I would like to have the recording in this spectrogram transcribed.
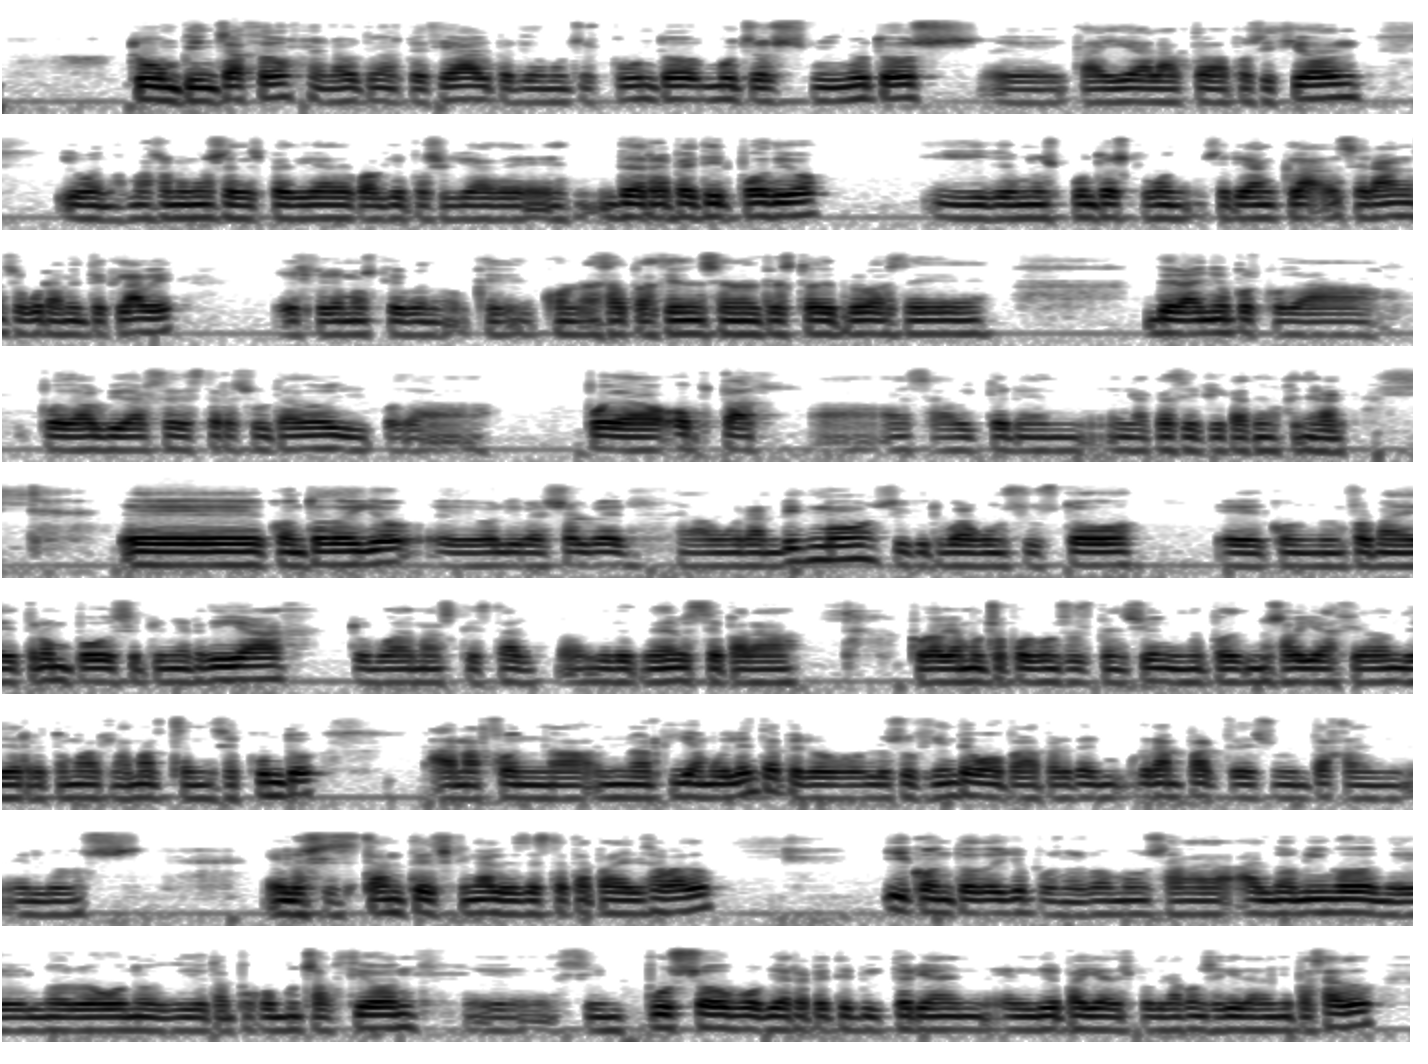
tuvo un pinchazo en la última especial perdió muchos puntos muchos minutos eh, caía a la octava posición y bueno más o menos se despedía de cualquier posibilidad de, de repetir podio y de unos puntos que bueno serían serán seguramente clave. Esperemos que bueno que con las actuaciones en el resto de pruebas de, del año pues pueda pueda olvidarse de este resultado y pueda, pueda optar a, esa victoria en, la clasificación general. Eh, con todo ello, eh, Oliver Solver a un gran ritmo, sí que tuvo algún susto eh, con en forma de trompo ese primer día, tuvo además que estar detenerse para porque había mucho polvo en suspensión y no, sabía hacia dónde retomar la marcha en ese punto. Además fue una, una horquilla muy lenta, pero lo suficiente como para perder gran parte de su ventaja en, en los instantes finales de esta etapa del sábado. Y con todo ello, pues nos vamos a, al domingo, donde el noruego no dio tampoco mucha opción. Eh, se impuso, volvió a repetir victoria en, en Liepa ya después de la conseguida el año pasado.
